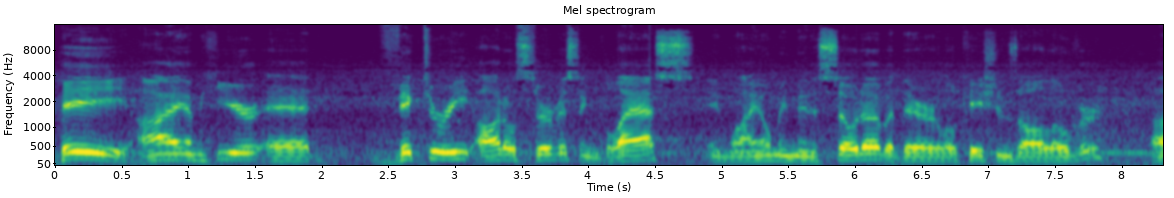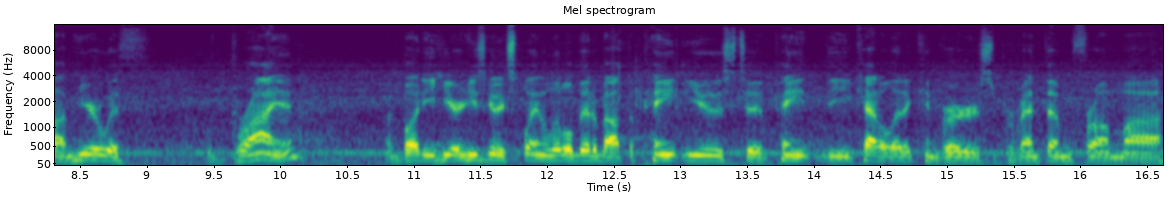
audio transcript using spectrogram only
Hey, I am here at Victory Auto Service and Glass in Wyoming, Minnesota, but there are locations all over. I'm here with, with Brian, my buddy here, and he's gonna explain a little bit about the paint used to paint the catalytic converters to prevent them from, uh,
